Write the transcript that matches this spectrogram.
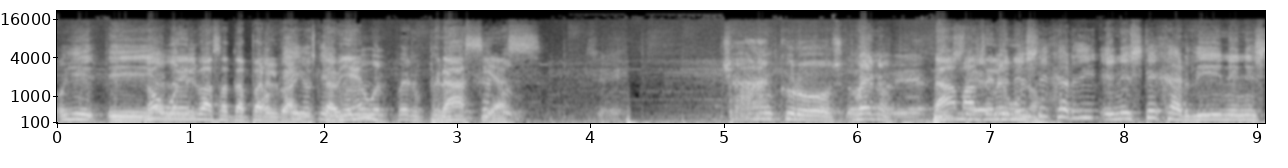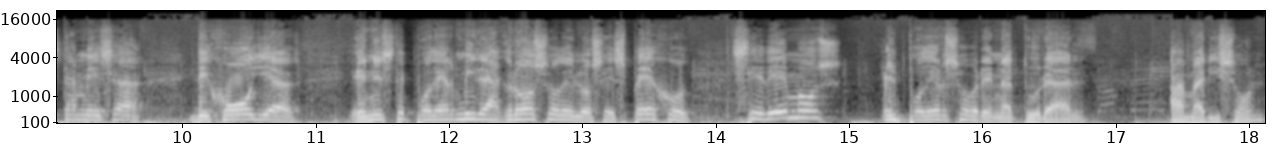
Oye, eh, No a vuelvas a tapar el baño, ¿está no bien? lo vuel- pero- pero Gracias. Chancros. Todo Bueno. Nada más del en uno. este jardín, en este jardín, en esta mesa de joyas, en este poder milagroso de los espejos, cedemos el poder sobrenatural a Marisol.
